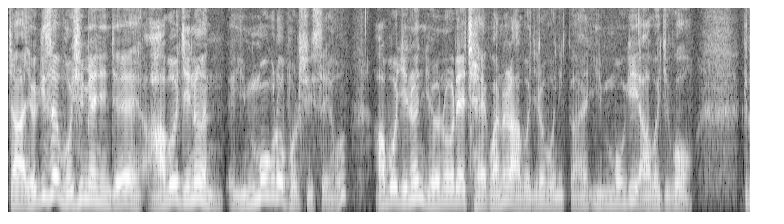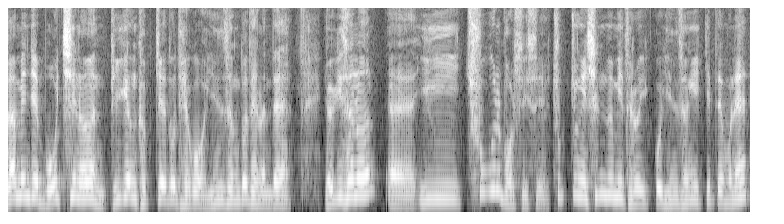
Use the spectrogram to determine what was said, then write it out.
자, 여기서 보시면 이제 아버지는 임목으로 볼 수 있어요. 아버지는 연월의 재관을 아버지로 보니까 임목이 아버지고 그다음에 이제 모친은 비경급제도 되고 인성도 되는데 여기서는 에, 이 축을 볼 수 있어요. 축 중에 신금이 들어 있고 인성이 있기 때문에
